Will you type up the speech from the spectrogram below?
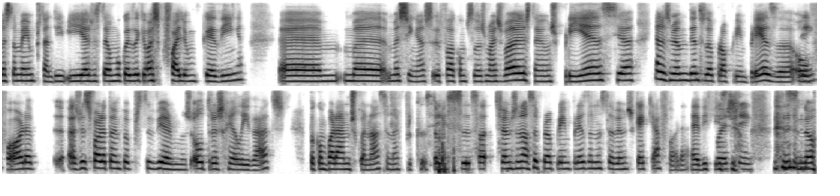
mas também é importante, e, e às vezes é uma coisa que eu acho que falha um bocadinho, uh, mas, mas sim, acho, falar com pessoas mais velhas, têm experiência, às vezes mesmo dentro da própria empresa sim. ou fora, às vezes fora também para percebermos outras realidades para compararmos com a nossa, não é? Porque Sim. também se estivermos na nossa própria empresa não sabemos o que é que há fora, é difícil. se, não,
